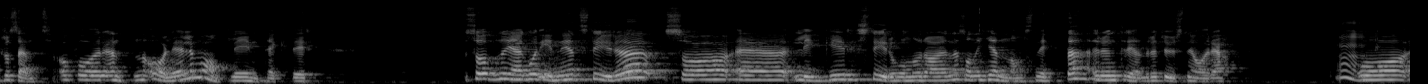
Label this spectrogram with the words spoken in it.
prosent, og får enten årlige eller månedlige inntekter. Så når jeg går inn i et styre, så eh, ligger styrehonorarene sånn i gjennomsnittet rundt 300 000 i året. Mm. Og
